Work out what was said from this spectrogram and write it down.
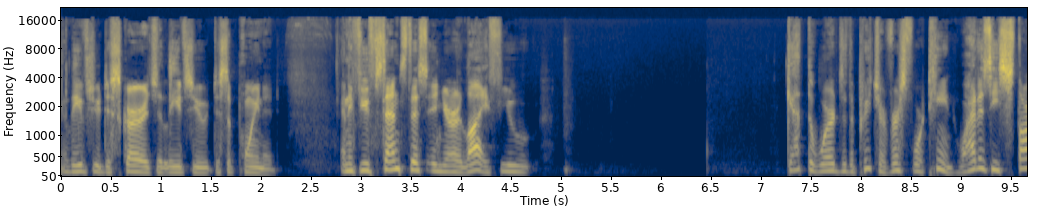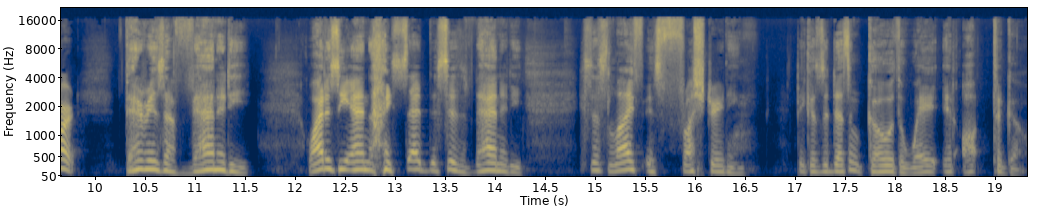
It leaves you discouraged, it leaves you disappointed. And if you've sensed this in your life, you get the words of the preacher. Verse 14. Why does he start? There is a vanity why does he end? I said this is vanity. He says life is frustrating because it doesn't go the way it ought to go.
